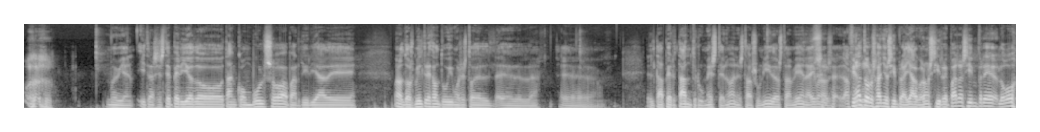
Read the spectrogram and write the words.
Muy bien. Y tras este periodo tan convulso, a partir ya de... Bueno, el 2013 aún tuvimos esto del... el taper tantrum este, ¿no? En Estados Unidos también. Ahí, bueno, al final todos los años siempre hay algo, ¿no? Si repasas siempre, luego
